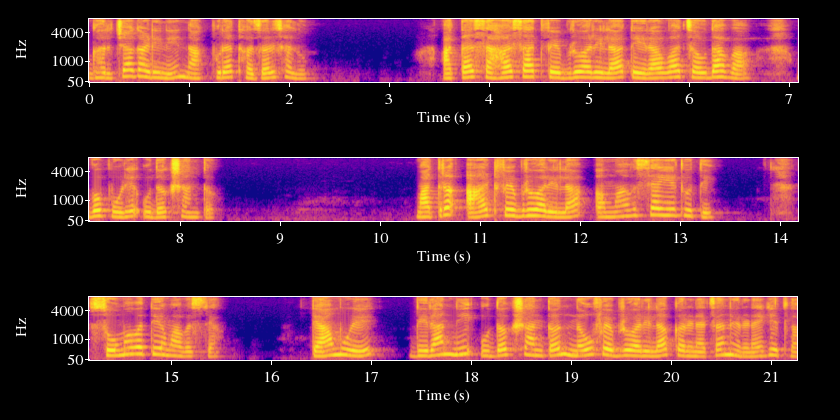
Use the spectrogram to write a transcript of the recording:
घरच्या गाडीने नागपुरात हजर झालो. आता सहा सात फेब्रुवारीला तेरावा चौदावा व पुढे उदक शांत मात्र आठ फेब्रुवारीला अमावस्या येत होती. सोमवती अमावस्या. त्यामुळे दिरांनी उदक शांत नऊ फेब्रुवारीला करण्याचा निर्णय घेतला.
